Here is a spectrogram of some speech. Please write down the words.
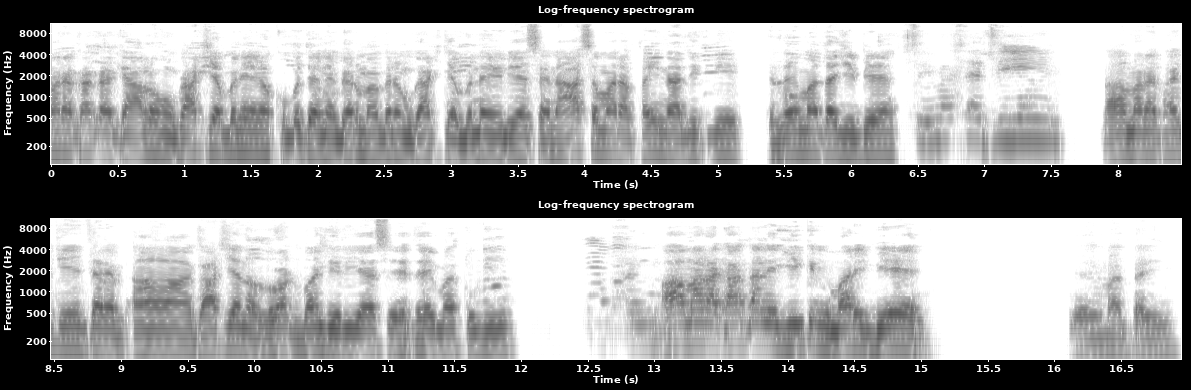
મારા કાકા કે હાલો હું ગાંઠિયા બનાવી નાખું બધાને ગરમા ગરમ ગાંઠિયા બનાવી રહ્યા છે. અને આ છે મારા ભાઈ ના દીકરી જય માતાજી બે માતાજી. આ મારા કાકી અત્યારે આ ગાંઠિયાનો લોટ બાંધી રહ્યા છે. જય માતાજી. આ મારા કાકાની દીકરી મારી બેન. જય માતાજી.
